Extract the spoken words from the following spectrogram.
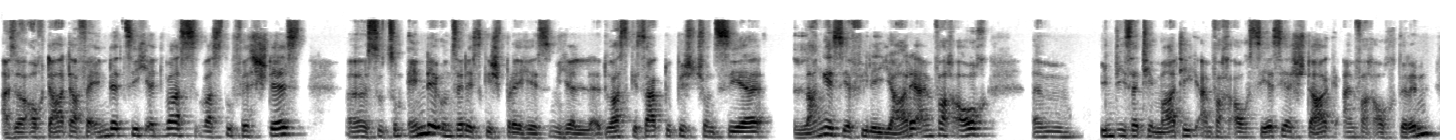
Also auch da, da verändert sich etwas, was du feststellst. Äh, so zum Ende unseres Gespräches, Michael. Du hast gesagt, du bist schon sehr lange, sehr viele Jahre einfach auch ähm, in dieser Thematik einfach auch sehr, sehr stark einfach auch drin.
